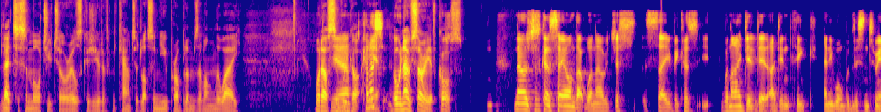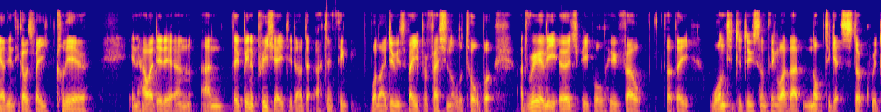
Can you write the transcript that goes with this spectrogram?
led to some more tutorials because you'd have encountered lots of new problems along the way. What else yeah. have we got Can here? oh no, sorry, of course. No, I was just going to say on that one. I would just say because when I did it, I didn't think anyone would listen to me. I didn't think I was very clear in how I did it, and and they've been appreciated. I don't, I don't think what I do is very professional at all, but I'd really urge people who felt that they wanted to do something like that not to get stuck with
